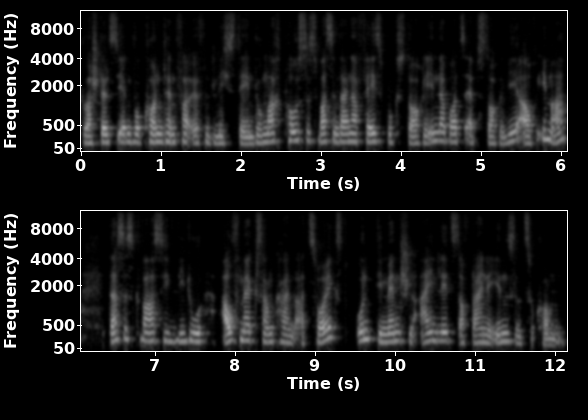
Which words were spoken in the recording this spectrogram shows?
du erstellst irgendwo Content, veröffentlichst den, du machst, postest was in deiner Facebook-Story, in der WhatsApp-Story, wie auch immer. Das ist quasi, wie du Aufmerksamkeit erzeugst und die Menschen einlädst, auf deine Insel zu kommen.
